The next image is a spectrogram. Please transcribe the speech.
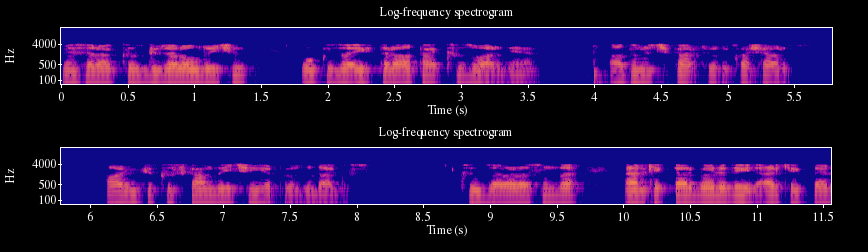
mesela kız güzel olduğu için o kıza iftira atan kız vardı yani. Adını çıkartıyordu, kaşardı. Halbuki kıskandığı için yapıyordu Douglas. Kızlar arasında erkekler böyle değil. Erkekler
